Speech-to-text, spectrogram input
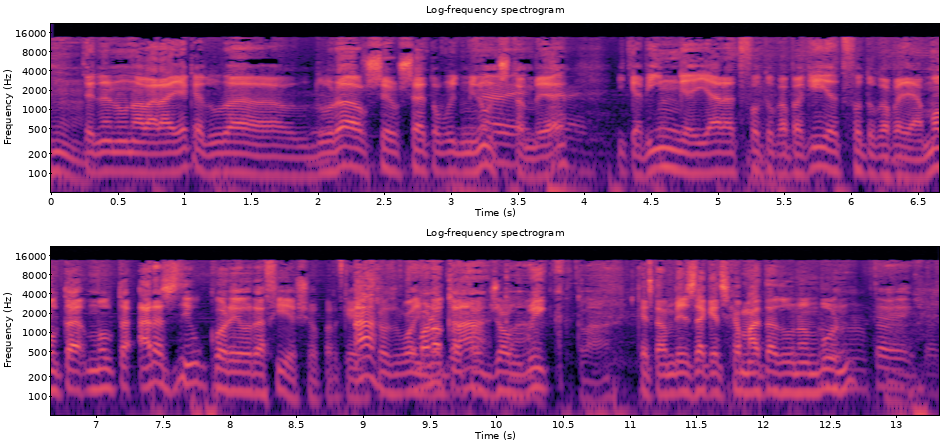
Mm. tenen una baralla que dura, dura els seus 7 o 8 minuts, bé, també, eh? bé. I que vinga, i ara et foto cap aquí, et foto cap allà. Molta, molta... Ara es diu coreografia, això, perquè Ah, això ho ha bueno, clar, el John clar, Wick, clar. que també és d'aquests que mata d'un en un. Això.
